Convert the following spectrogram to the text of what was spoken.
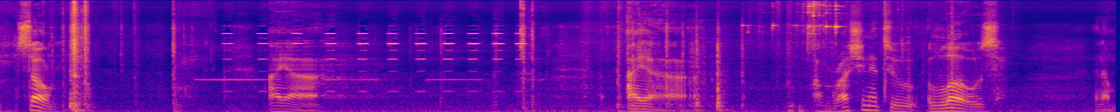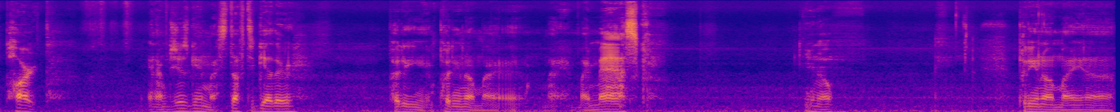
so I uh I uh I'm rushing it to Lowe's and I'm parked and I'm just getting my stuff together, putting putting on my my my mask you know, putting on my uh,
